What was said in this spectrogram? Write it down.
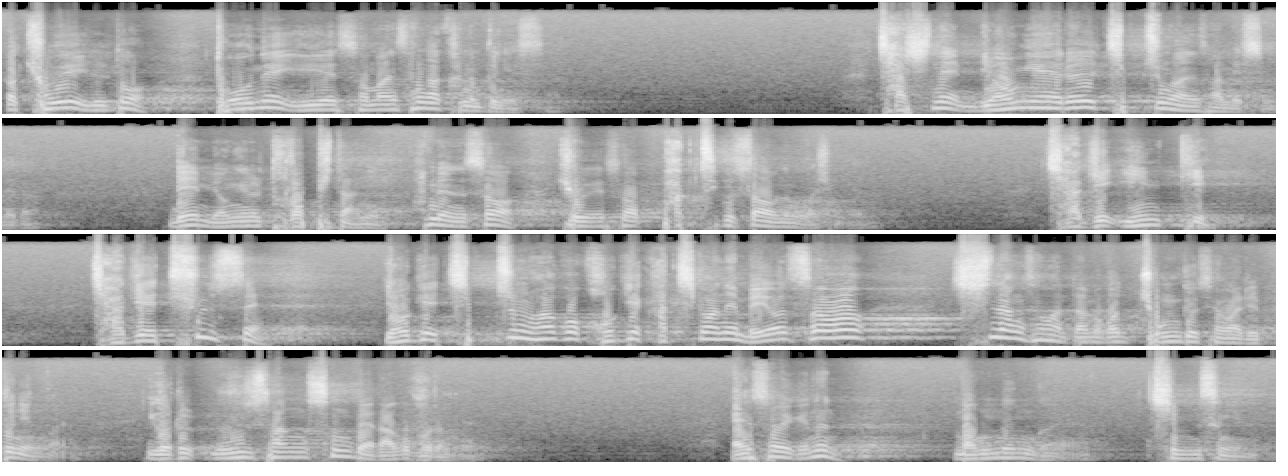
그러니까 교회 일도 돈에 의해서만 생각하는 분이 있어요. 자신의 명예를 집중하는 사람이 있습니다. 내 명예를 더럽히다니 하면서 교회에서 박치고 싸우는 것입니다. 자기의 인기, 자기의 출세, 여기에 집중하고 거기에 가치관에 매여서 신앙생활 한다면 그건 종교생활일 뿐인 거예요. 이거를 우상숭배라고 부릅니다. 에서에게는 먹는 거예요. 짐승입니다.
